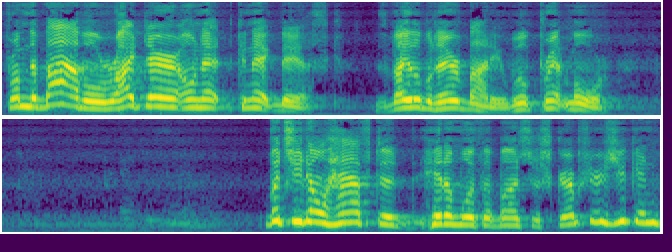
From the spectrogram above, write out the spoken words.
from the Bible right there on that Connect desk. It's available to everybody. We'll print more. But you don't have to hit them with a bunch of scriptures. You can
